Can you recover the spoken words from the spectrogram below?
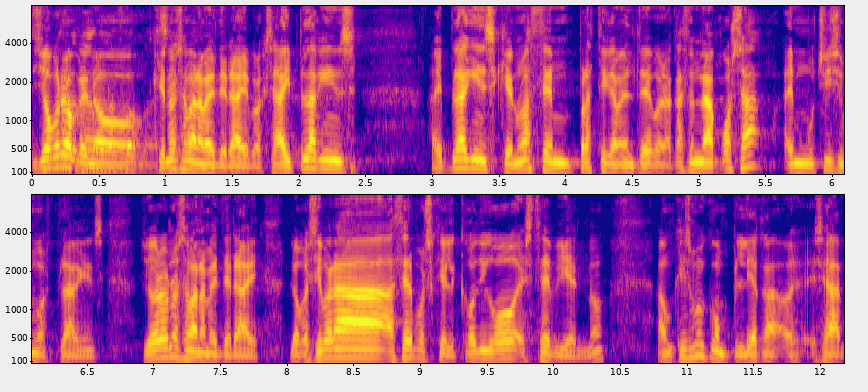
yo creo que no, que no se van a meter ahí, porque hay plugins... Hay plugins que no hacen prácticamente, bueno, que hacen una cosa, hay muchísimos plugins. Yo creo que no se van a meter ahí. Lo que sí van a hacer, pues que el código esté bien, ¿no? Aunque es muy complicado. O sea,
